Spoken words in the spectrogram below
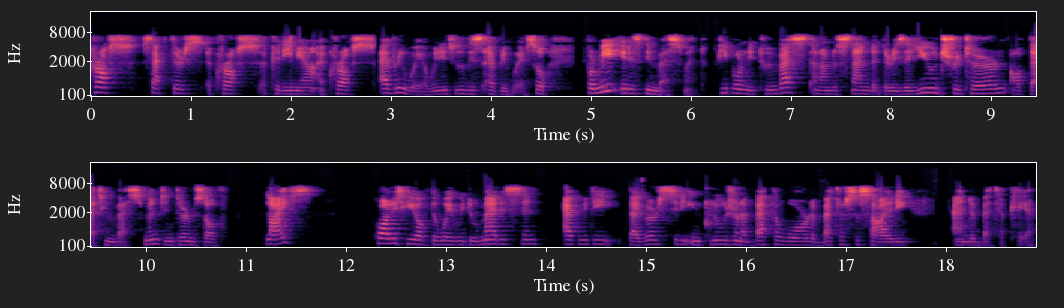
across sectors, across academia, across everywhere. We need to do this everywhere. So for me, it is the investment. People need to invest and understand that there is a huge return of that investment in terms of lives, quality of the way we do medicine, equity, diversity, inclusion, a better world, a better society, and a better care.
